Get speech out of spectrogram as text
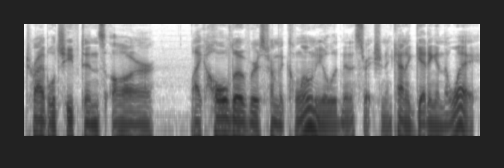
tribal chieftains are like holdovers from the colonial administration and kind of getting in the way.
